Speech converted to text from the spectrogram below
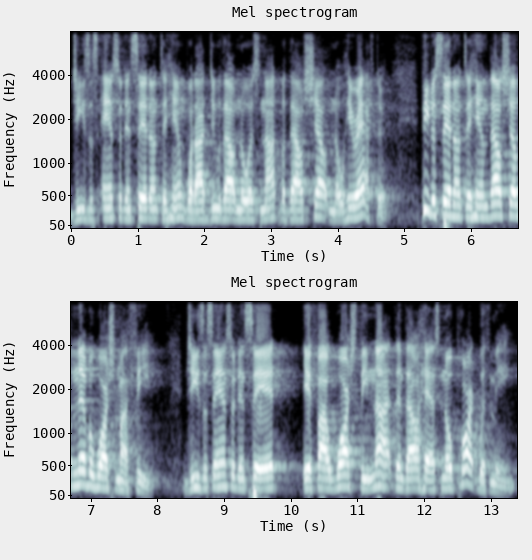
Jesus answered and said unto him, What I do thou knowest not, but thou shalt know hereafter. Peter said unto him, Thou shalt never wash my feet. Jesus answered and said, If I wash thee not, then thou hast no part with me.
